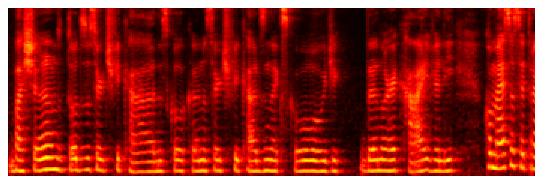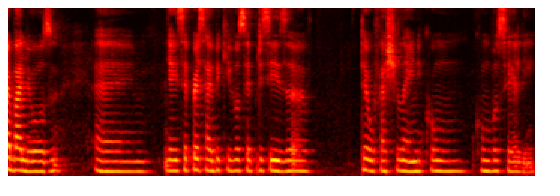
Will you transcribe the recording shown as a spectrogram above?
baixando todos os certificados, colocando certificados no Xcode, dando archive ali, começa a ser trabalhoso. É, e aí você percebe que você precisa ter o Fastlane com, com você ali.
